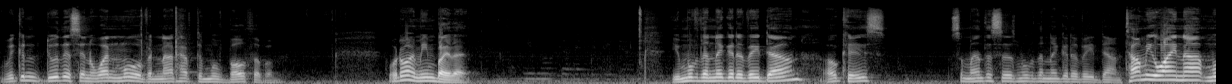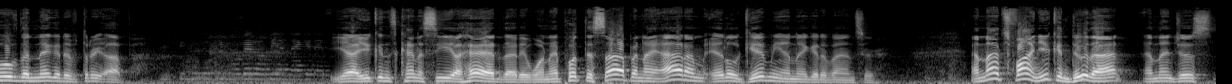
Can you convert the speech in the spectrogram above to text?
We can do this in one move and not have to move both of them. What do I mean by that? You move the negative 8 down? Okay. Samantha says move the negative 8 down. Tell me why not move the negative 3 up? Yeah, you can kind of see ahead that it, when I put this up and I add them, it'll give me a negative answer. And that's fine. You can do that and then just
